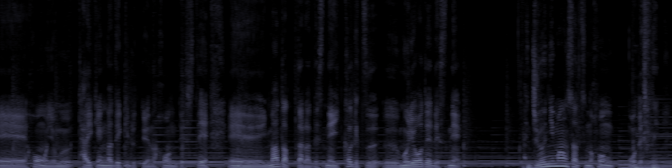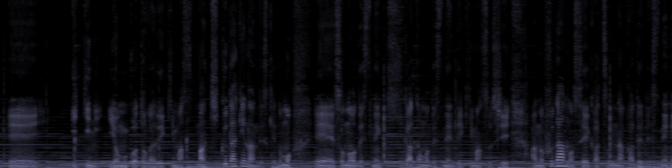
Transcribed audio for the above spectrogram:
えー、本を読む体験ができるというような本でして、えー、今だったらですね、1ヶ月無料でですね、12万冊の本をですね、えー一気に読むことができます。まあ、聞くだけなんですけども、えー、そのですね、聞き方もですね、できますし、あの、普段の生活の中でですね、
